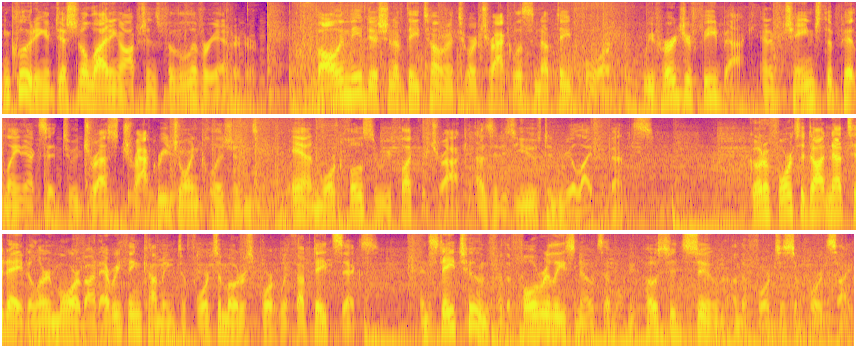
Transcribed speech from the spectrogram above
including additional lighting options for the livery editor. Following the addition of Daytona to our track list in Update 4, we've heard your feedback and have changed the pit lane exit to address track rejoin collisions and more closely reflect the track as it is used in real life events. Go to Forza.net today to learn more about everything coming to Forza Motorsport with Update 6 and stay tuned for the full release notes that will be posted soon on the Forza support site.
